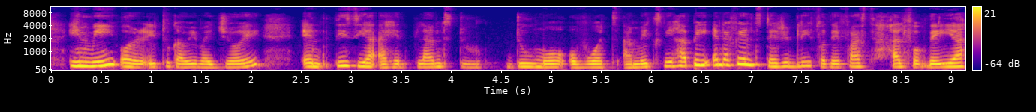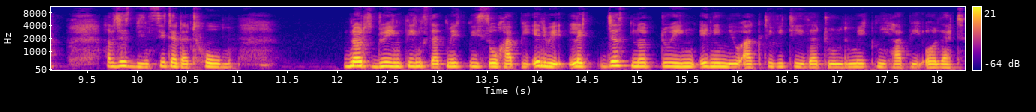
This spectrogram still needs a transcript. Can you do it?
in me or it took away my joy. And this year i had planned to do more of what uh, makes me happy and i failed terribly for the first half of the year. I've just been seated at home not doing things that make me so happy. Anyway like just not doing any new activity that would make me happy or that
